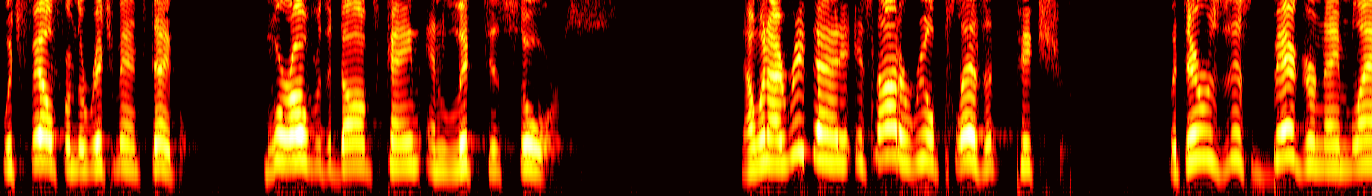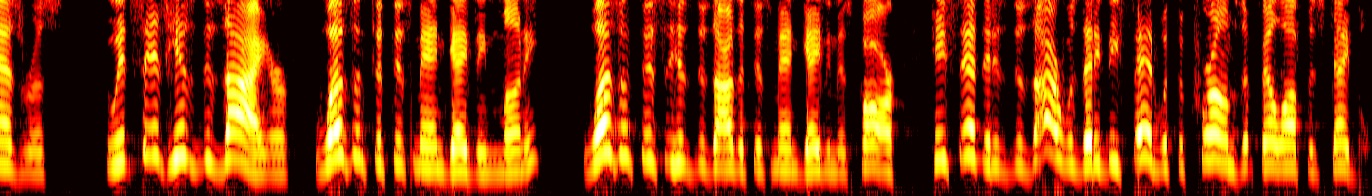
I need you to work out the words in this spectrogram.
which fell from the rich man's table. Moreover, the dogs came and licked his sores. Now, when I read that, it's not a real pleasant picture. But there was this beggar named Lazarus who it says his desire wasn't that this man gave him money, wasn't this his desire that this man gave him his car. He said that his desire was that he be fed with the crumbs that fell off his table.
